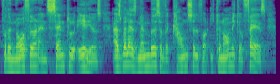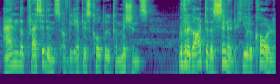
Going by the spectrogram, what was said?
for the northern and central areas, as well as members of the Council for Economic Affairs and the presidents of the Episcopal Commissions. With regard to the synod, he recalled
